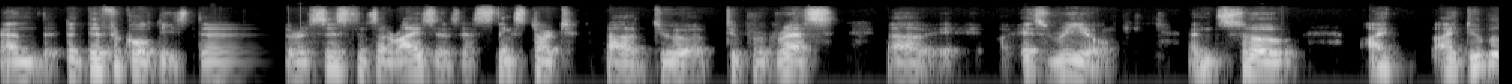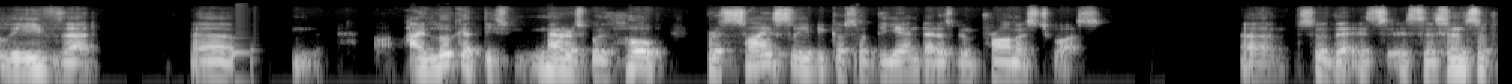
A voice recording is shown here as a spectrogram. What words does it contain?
and the difficulties, the, the, resistance that arises as things start uh, to, uh, to progress uh, is real. And so I, I do believe that uh, I look at these matters with hope precisely because of the end that has been promised to us. Uh, so that it's, it's a sense of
